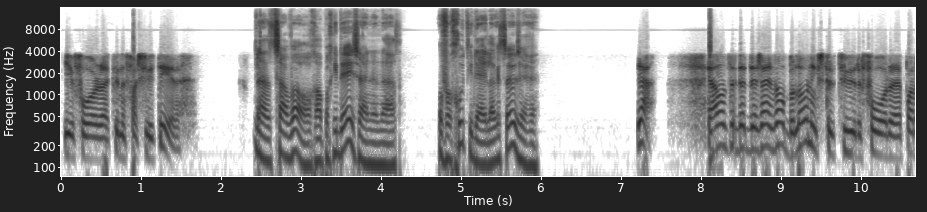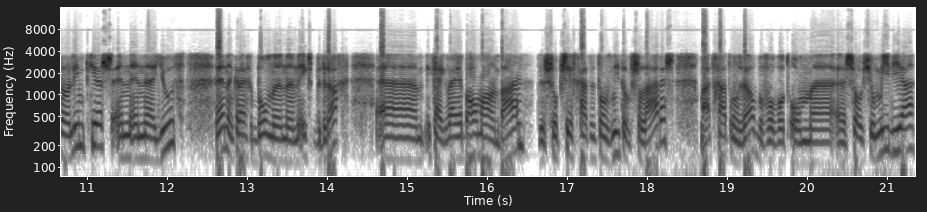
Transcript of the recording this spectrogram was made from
hiervoor kunnen faciliteren? Nou, dat zou wel een grappig idee zijn inderdaad. Of een goed idee, laat ik het zo zeggen. Ja, Ja, want er, zijn wel beloningsstructuren voor Paralympiërs en, en youth. En dan krijgen bonden een x-bedrag. Ehm, kijk, wij hebben allemaal een baan. Dus op zich gaat het ons niet om salaris. Maar het gaat ons wel bijvoorbeeld om social media.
